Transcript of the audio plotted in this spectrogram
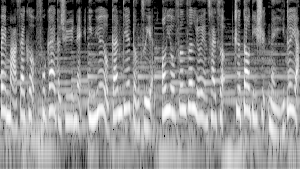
被马赛克覆盖的区域内隐约有“干爹”等字眼，网友纷纷留言猜测，这到底是哪一对呀？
